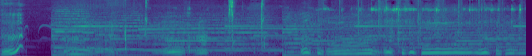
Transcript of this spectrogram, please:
Hmm? フフフフフフフフフフフフフフ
